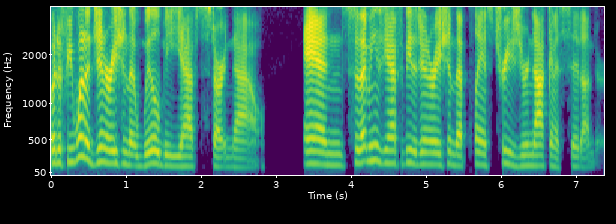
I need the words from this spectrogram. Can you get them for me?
But if you want a generation that will be, you have to start now. And so that means you have to be the generation that plants trees you're not going to sit under.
